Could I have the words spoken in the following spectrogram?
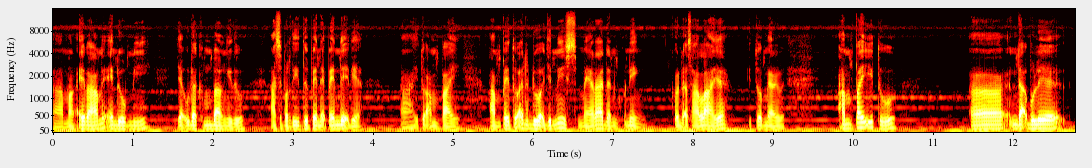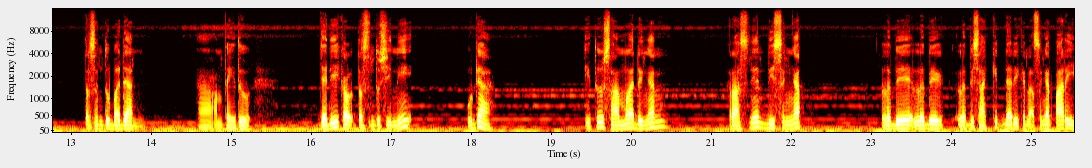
Mak eh pahamnya endomi yang udah kembang itu. Nah, seperti itu pendek-pendek dia. Nah, itu ampai. Ampai itu ada dua jenis, merah dan kuning. Kalau tidak salah ya, itu merah. Ampai itu tidak uh, boleh tersentuh badan. Nah, ampai itu. Jadi kalau tersentuh sini, udah. Itu sama dengan rasanya disengat lebih lebih lebih sakit dari kena sengat pari.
